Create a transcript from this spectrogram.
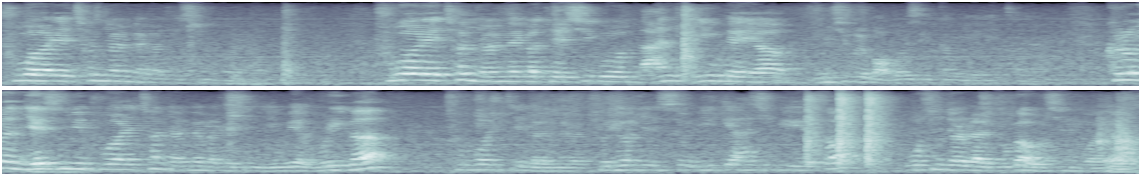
부활의 첫 열매가 되시는 거예요. 부활의 첫 열매가 되시고 난 이후에야 음식을 먹을 수 있다고. 그러면 예수님이 부활의 첫 열매가 되신 이후에 우리가 두 번째 열매를 드려질 수 있게 하시기 위해서 오순절날 누가 오시는 거예요?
